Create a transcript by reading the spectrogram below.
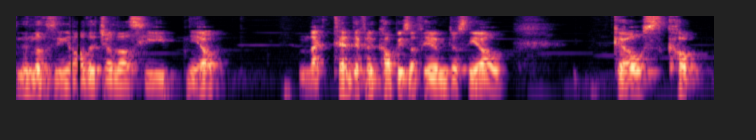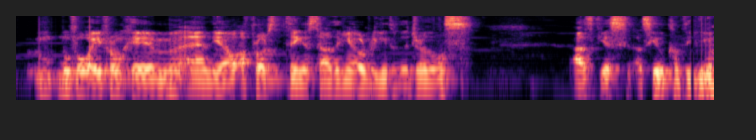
noticing all the journals, he, you know, like 10 different copies of him, just, you know, ghost cop- move away from him and, you know, approach the thing and start, you know, reading through the journals. As guess as he'll continue.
